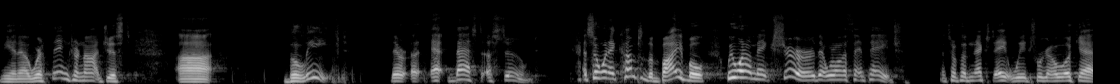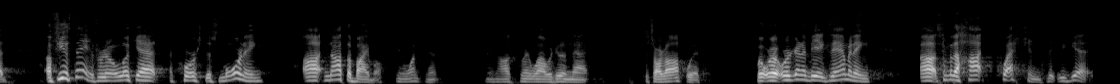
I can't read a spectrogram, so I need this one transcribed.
you know, where things are not just uh, believed, they're uh, at best assumed. And so when it comes to the Bible, we want to make sure that we're on the same page. And so for the next eight weeks, we're going to look at a few things. We're going to look at, of course, this morning, uh, not the Bible in one sense. And I'll explain why we're doing that to start off with. But we're, we're going to be examining uh, some of the hot questions that you get.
